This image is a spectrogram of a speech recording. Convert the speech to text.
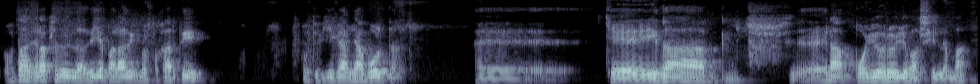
όταν γράψετε δηλαδή για παράδειγμα στο χαρτί ότι βγήκα μια βόλτα ε, και είδα ένα πολύ ωραίο βασίλεμα,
